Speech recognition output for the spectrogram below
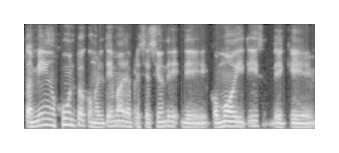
también junto con el tema de apreciación de, commodities, de que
